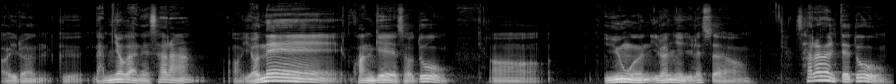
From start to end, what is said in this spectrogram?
어, 이런 그 남녀 간의 사랑, 어, 연애 관계에서도 어, 융은 이런 얘기를 했어요. 사랑할 때도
